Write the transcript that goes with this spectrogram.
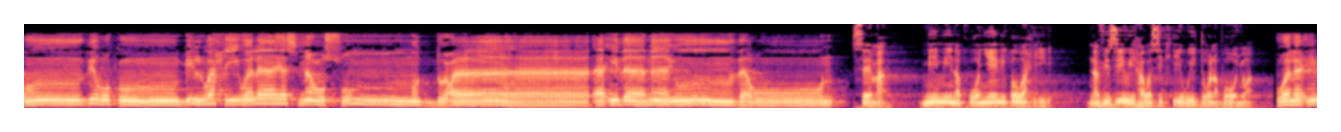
أنذركم بالوحي ولا يسمع الصم الدعاء إذا ما ينذرون Sema, mimi nakuonyeni kwa wahi na viziwi hawasikii wito wanapoonywa. ولئن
